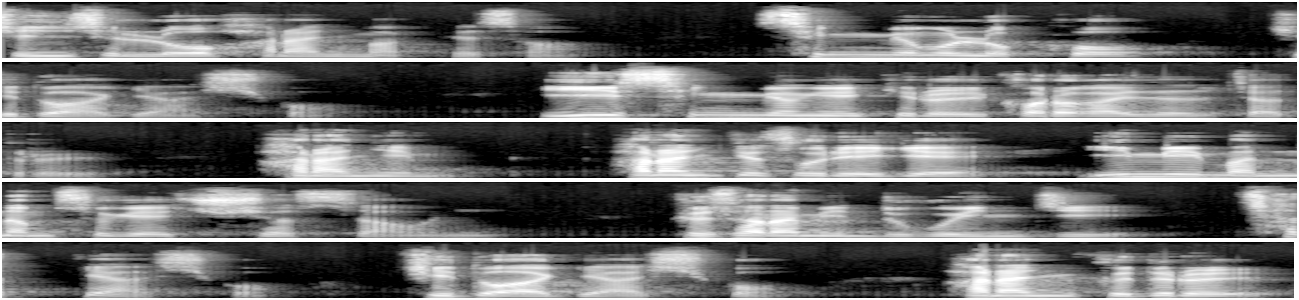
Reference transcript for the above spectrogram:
진실로 하나님 앞에서 생명을 놓고 기도하게 하시고 이 생명의 길을 걸어가야 될 자들을 하나님, 하나님께서 우리에게 이미 만남 속에 주셨사오니 그 사람이 누구인지 찾게 하시고 기도하게 하시고 하나님 그들을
